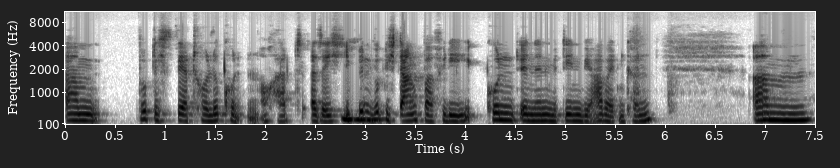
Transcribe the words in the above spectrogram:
ähm, wirklich sehr tolle Kunden auch hat. Also ich, ich bin mhm. wirklich dankbar für die KundInnen, mit denen wir arbeiten können. Ähm,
